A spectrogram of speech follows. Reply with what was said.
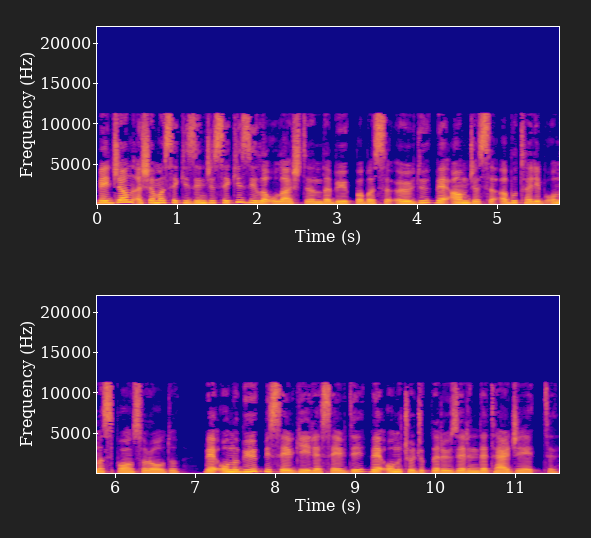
Meccan aşama 8. 8 yıla ulaştığında büyük babası öldü ve amcası Abu Talib ona sponsor oldu ve onu büyük bir sevgiyle sevdi ve onu çocukları üzerinde tercih etti.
